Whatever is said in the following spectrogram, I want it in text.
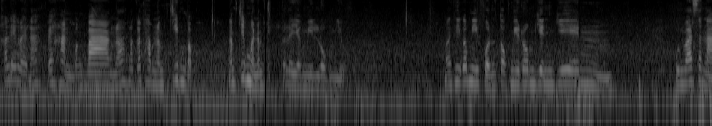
เขาเรียกอะไรนะ ไปหั่นบางๆเนาะแล้วก็ทำน้ำจิ้มแบบน้ำจิ้มเหมือนน้ำก็เลยยังมีลมอยู่ บางทีก็มีฝนตกมีลมเย็นๆคุณวาสนา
